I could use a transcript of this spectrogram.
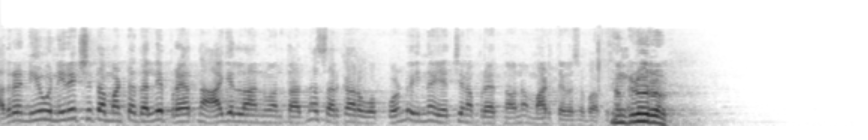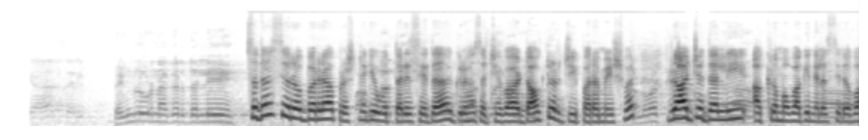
ಆದರೆ ನೀವು ನಿರೀಕ್ಷಿತ ಮಟ್ಟದಲ್ಲಿ ಪ್ರಯತ್ನ ಆಗಿಲ್ಲ ಅನ್ನುವಂಥದ್ದನ್ನ ಸರ್ಕಾರ ಒಪ್ಕೊಂಡು ಇನ್ನೂ ಹೆಚ್ಚಿನ ಪ್ರಯತ್ನವನ್ನ ಮಾಡ್ತೇವೆ ಸಭಾಪತಿ. ಸದಸ್ಯರೊಬ್ಬರ ಪ್ರಶ್ನೆಗೆ ಉತ್ತರಿಸಿದ ಗೃಹ ಸಚಿವ ಡಾಕ್ಟರ್ ಜಿ ಪರಮೇಶ್ವರ್, ರಾಜ್ಯದಲ್ಲಿ ಅಕ್ರಮವಾಗಿ ನೆಲೆಸಿರುವ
